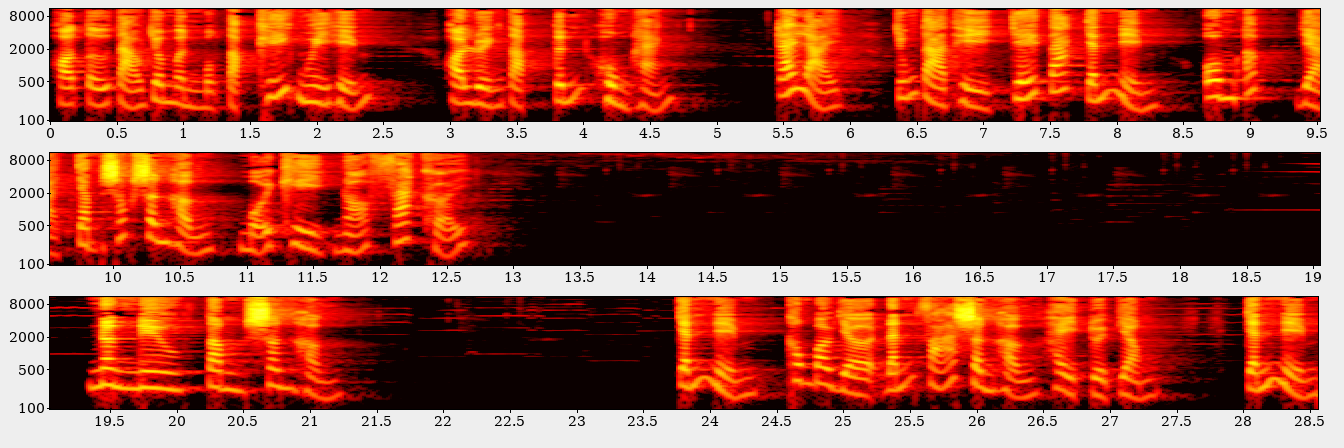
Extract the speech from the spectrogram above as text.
Họ tự tạo cho mình một tập khí nguy hiểm. Họ luyện tập tính hùng hãn. Trái lại, chúng ta thì chế tác chánh niệm, ôm ấp và chăm sóc sân hận mỗi khi nó phát khởi. Nâng niu tâm sân hận Chánh niệm không bao giờ đánh phá sân hận hay tuyệt vọng. Chánh niệm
